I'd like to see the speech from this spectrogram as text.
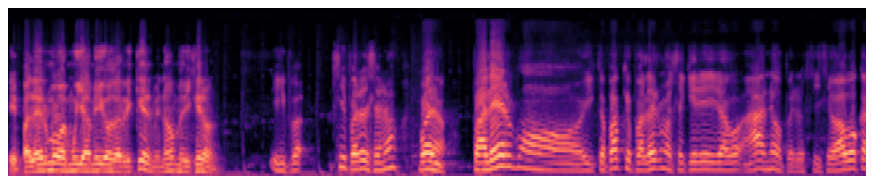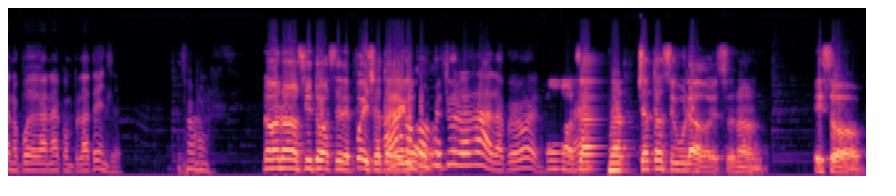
Eh, Palermo es muy amigo de Riquelme, ¿no? Me dijeron. Y sí, parece, ¿no? Bueno, Palermo, y capaz que Palermo se quiere ir a Boca. Ah, no, pero si se va a Boca no puede ganar con Platense. No, no, si esto va a ser después, ya está ah, arreglado. rara, pero bueno. ya, está asegurado eso, no. Eso.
